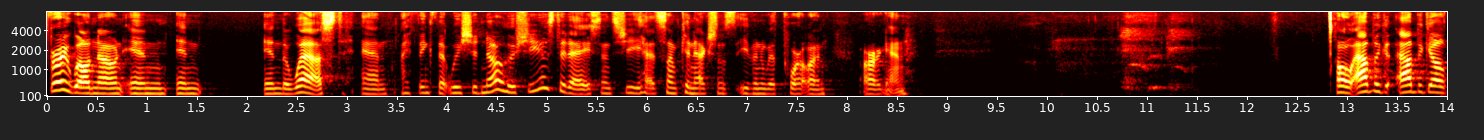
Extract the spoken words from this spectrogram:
very well known in, in, in the West, and I think that we should know who she is today since she had some connections even with Portland, Oregon. Oh, Abigail,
